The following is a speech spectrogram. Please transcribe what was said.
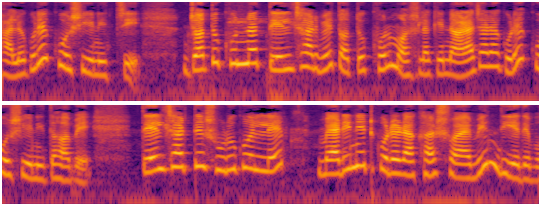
ভালো করে কষিয়ে নিচ্ছি। যতক্ষণ না তেল ছাড়বে, ততক্ষণ মশলাকে নাড়াচাড়া করে কষিয়ে নিতে হবে। তেল ছাড়তে শুরু করলে ম্যারিনেট করে রাখা সয়াবিন দিয়ে দেব।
